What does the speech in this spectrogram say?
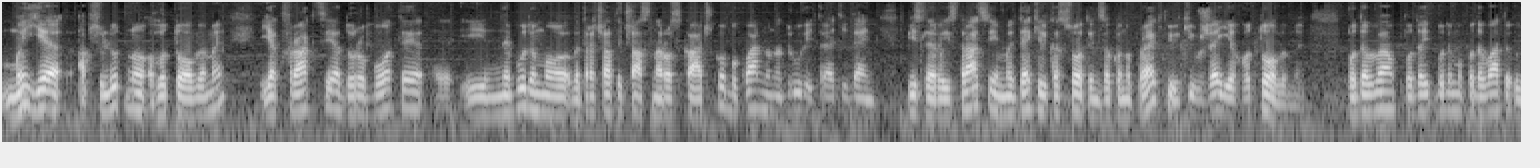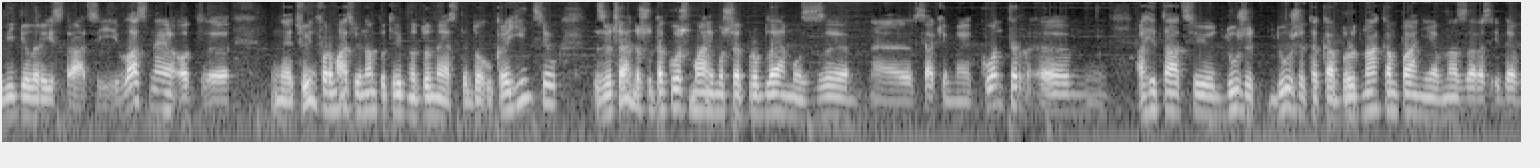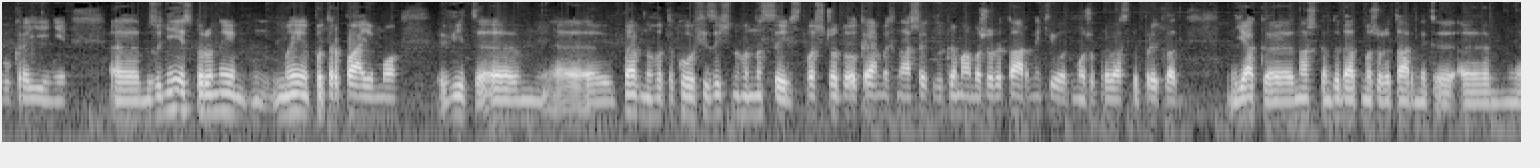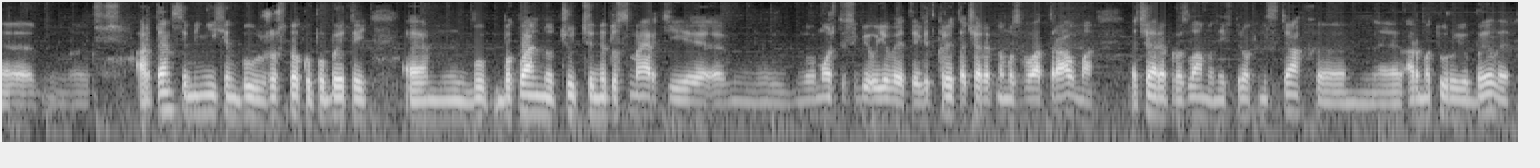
ми є абсолютно готовими як фракція до роботи і не будемо витрачати час на розкачку. Буквально на другий, третій день після реєстрації ми декілька сотень законопроектів, які вже є готовими подавав, подай, будемо подавати у відділ реєстрації. І власне, от е, цю інформацію нам потрібно донести до українців. Звичайно, що також маємо ще проблему з е, всякими контр. Е, Агітацією дуже дуже така брудна кампанія в нас зараз іде в Україні. Е, з однієї сторони, ми потерпаємо від е, е, певного такого фізичного насильства щодо окремих наших, зокрема мажоритарників. От можу привести приклад, як наш кандидат-мажоритарник. Артем Семеніхін був жорстоко побитий, ем, буквально чуть чи не до смерті. Ем, ви можете собі уявити, відкрита черепно-мозгова травма, череп розламаний в трьох місцях, ем, арматурою били.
